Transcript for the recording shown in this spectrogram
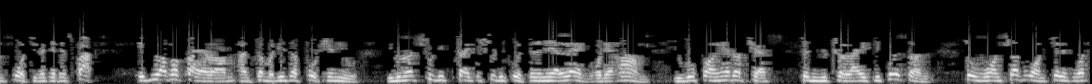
unfortunate, it is fact. If you have a firearm and somebody is approaching you, you do not shoot it, try to shoot the person in their leg or their arm. You go for head or chest to neutralize the person. So one shot, one kill is what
